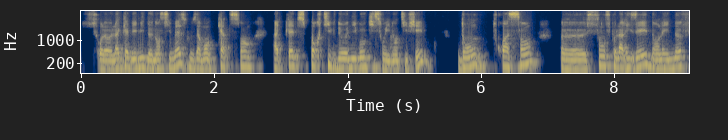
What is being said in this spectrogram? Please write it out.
sur l'Académie de Nancy-Metz, nous avons 400 athlètes sportifs de haut niveau qui sont identifiés, dont 300 euh, sont scolarisés dans les neuf,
